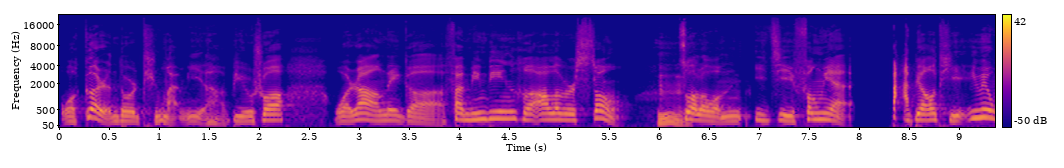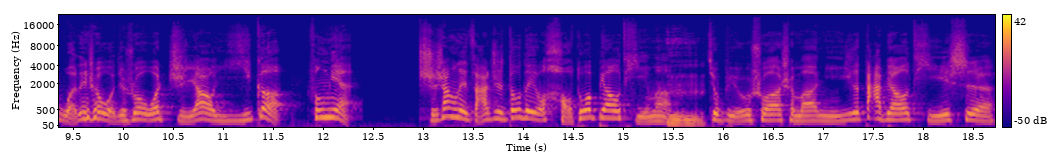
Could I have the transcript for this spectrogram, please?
我个人都是挺满意的哈。比如说，我让那个范冰冰和 Oliver Stone 做了我们一季封面大标题，因为我那时候我就说我只要一个封面，时尚类杂志都得有好多标题嘛。就比如说什么，你一个大标题是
